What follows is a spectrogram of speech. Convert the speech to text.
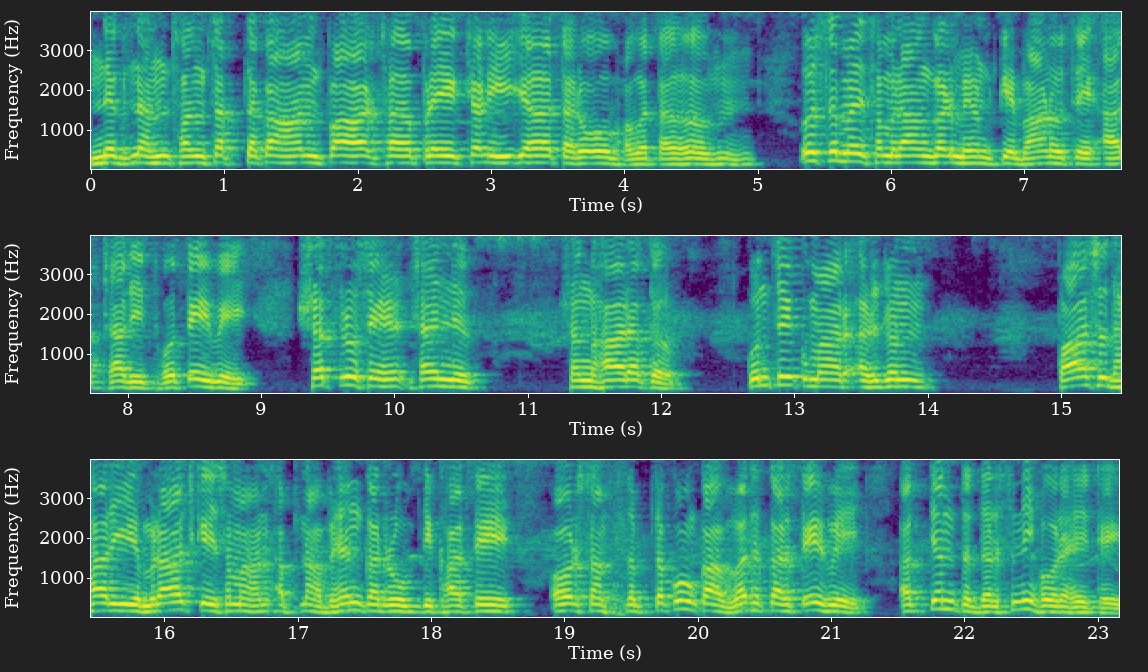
निघ्न संसप्तकान पार्थ प्रेक्षणीय तरो उस समय सम्रांगण में उनके बाणों से आच्छादित होते हुए शत्रु से सैन्य संहारक कुंती कुमार अर्जुन पासधारी यमराज के समान अपना भयंकर रूप दिखाते और संसप्तकों का वध करते हुए अत्यंत दर्शनीय हो रहे थे।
